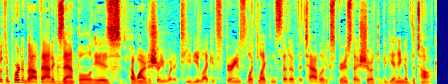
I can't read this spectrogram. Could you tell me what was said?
So what's important about that example is I wanted to show you what a TV-like experience looked like instead of the tablet experience that I showed at the beginning of the talk.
